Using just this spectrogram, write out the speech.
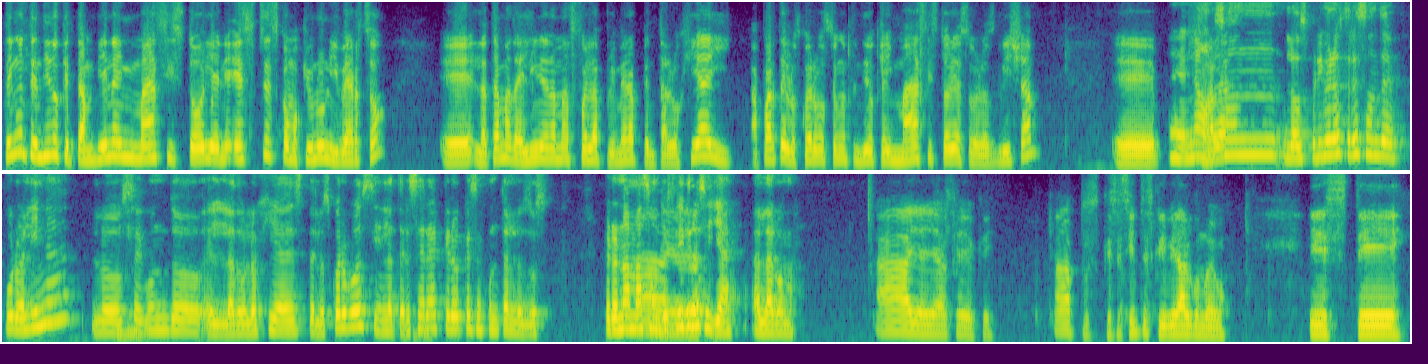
Tengo entendido que también hay más historia. En, este es como que un universo. Eh, la trama de Aileen nada más fue la primera pentalogía y aparte de los cuervos tengo entendido que hay más historias sobre los Grisha. Eh, eh, no, son los primeros tres son de Purolina, los segundo, la duología es de los cuervos y en la tercera creo que se juntan los dos. Pero nada más son ah, dos libros y ya, a la goma. Ah, ya, ya, ok, ok. Ah, pues que se siente escribir algo nuevo. Este.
